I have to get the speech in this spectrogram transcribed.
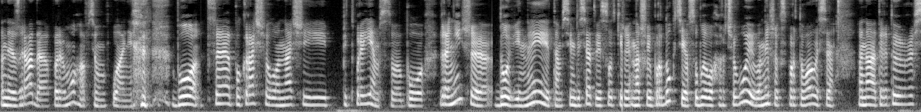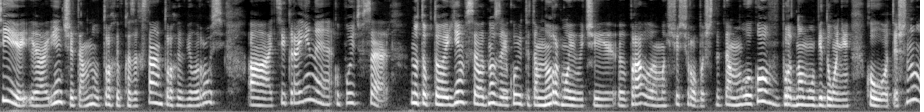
не зрада, а перемога в цьому плані, бо це покращило наші підприємства. Бо раніше до війни там 70% нашої продукції, особливо харчової, вони ж експортувалися на територію Росії, а інші там ну трохи в Казахстан, трохи в Білорусь. А ці країни купують все. Ну, тобто їм все одно за якою ти там нормою чи е, правилами щось робиш. Ти там молоко в брудному бідоні колотиш. Ну,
